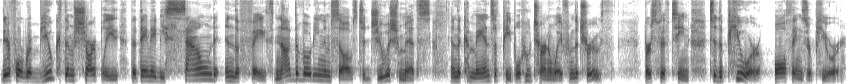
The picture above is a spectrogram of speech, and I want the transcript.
Therefore, rebuke them sharply, that they may be sound in the faith, not devoting themselves to Jewish myths and the commands of people who turn away from the truth. Verse 15 To the pure, all things are pure.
